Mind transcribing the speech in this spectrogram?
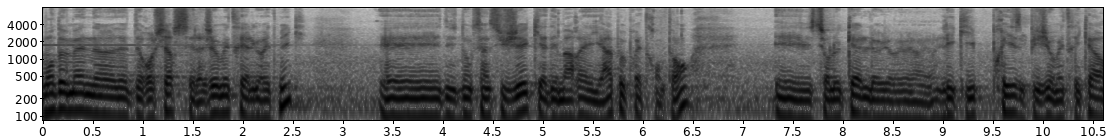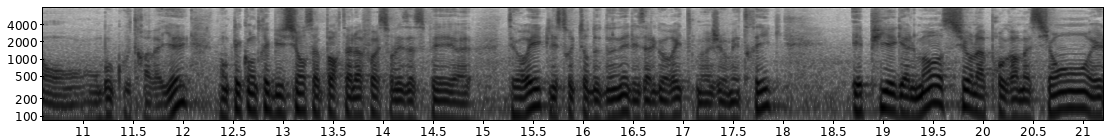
Mon domaine de recherche, c'est la géométrie algorithmique. Et donc c'est un sujet qui a démarré il y a à peu près 30 ans et sur lequel euh, l'équipe Prism puis Geometrica ont, beaucoup travaillé. Donc les contributions, ça porte à la fois sur les aspects euh, théoriques, les structures de données, les algorithmes géométriques, et puis également sur la programmation et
